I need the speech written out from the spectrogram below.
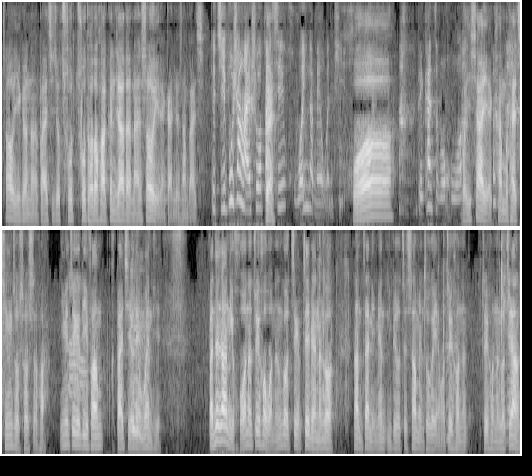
造一个呢，白棋就出出头的话更加的难受一点，感觉上白棋。就局部上来说，白棋活应该没有问题。活 得看怎么活。我一下也看不太清楚，说实话，因为这个地方白棋有点问题。反正让你活呢，最后我能够这这边能够让你在里面，你比如这上面做个眼，我最后能。最后能够这样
